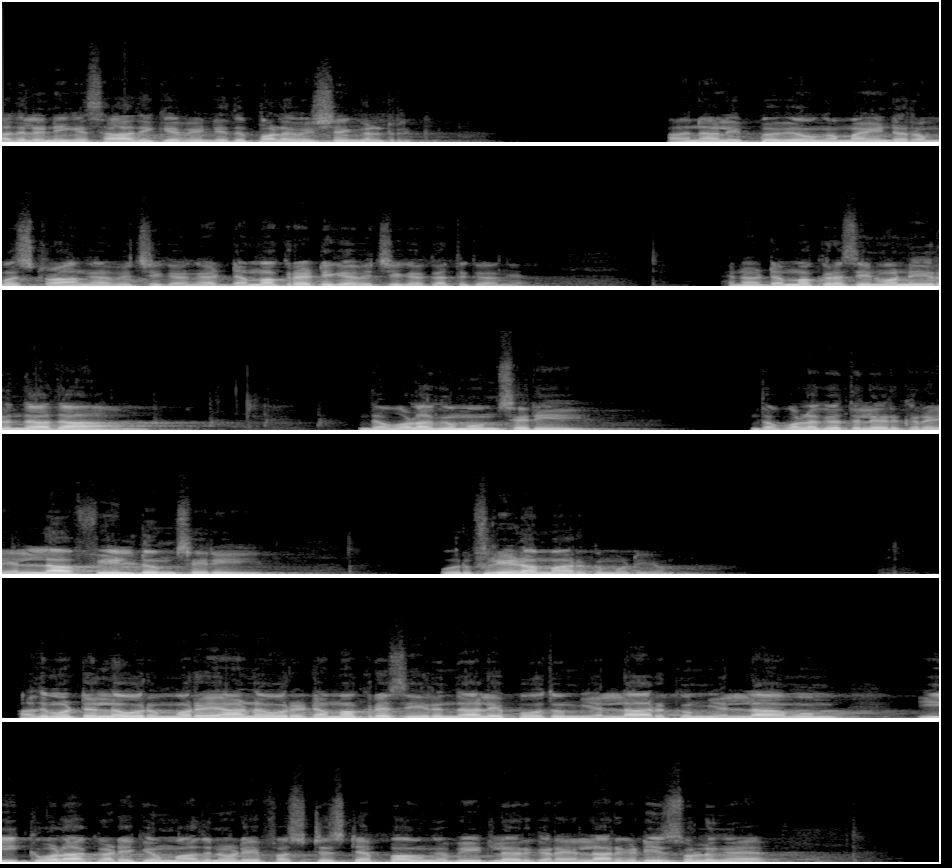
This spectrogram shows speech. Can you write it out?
அதில் நீங்கள் சாதிக்க வேண்டியது பல விஷயங்கள் இருக்குது அதனால் இப்போவே உங்கள் மைண்டை ரொம்ப ஸ்ட்ராங்காக வச்சுக்கோங்க. டெமோக்ராட்டிக்காக வச்சுக்க கற்றுக்கோங்க ஏன்னா டெமோக்ரஸின்னு ஒன்று இருந்தால் தான் இந்த உலகமும் சரி இந்த உலகத்தில் இருக்கிற எல்லா ஃபீல்டும் சரி ஒரு ஃப்ரீடமாக இருக்க முடியும். அது மட்டும் இல்லை ஒரு முறையான ஒரு டெமோக்ரஸி இருந்தாலே போதும். எல்லாருக்கும் எல்லாமும் ஈக்குவலாக கிடைக்கும். அதனுடைய ஃபஸ்ட்டு ஸ்டெப்பாக உங்கள் வீட்டில் இருக்கிற எல்லாருக்கிட்டையும் சொல்லுங்கள்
